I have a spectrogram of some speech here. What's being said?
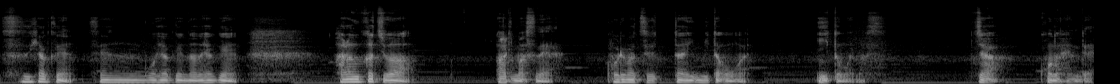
数百円1500円700円払う価値はありますね。これは絶対見た方がいいと思います。じゃあこの辺で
